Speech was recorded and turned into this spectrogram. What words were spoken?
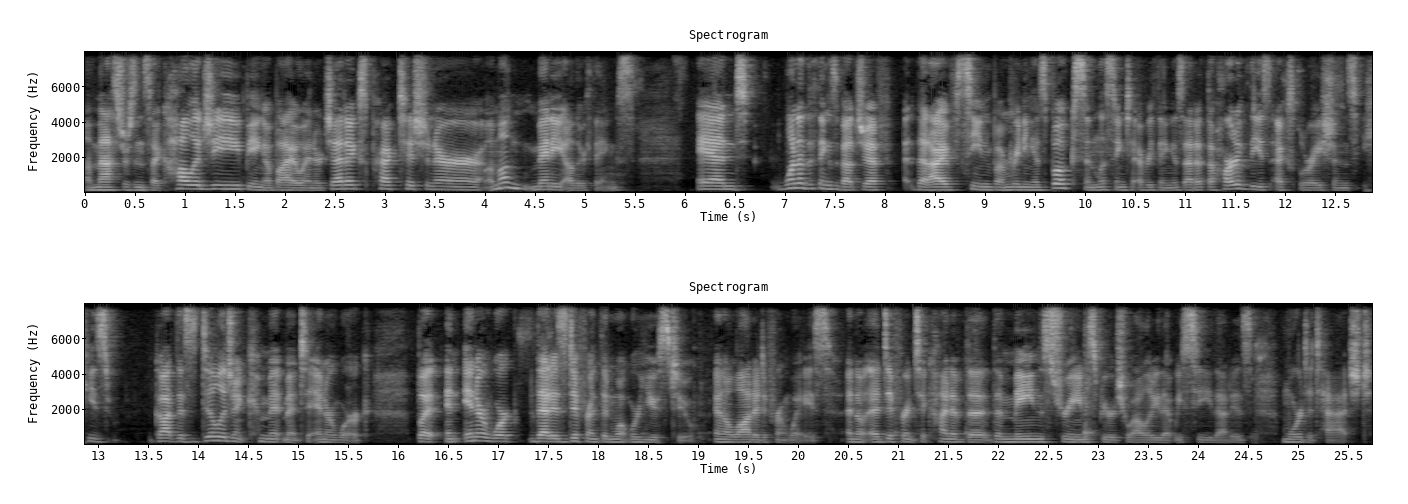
a master's in psychology, being a bioenergetics practitioner, among many other things. And one of the things about Jeff that I've seen from reading his books and listening to everything is that at the heart of these explorations, he's got this diligent commitment to inner work but an inner work that is different than what we're used to in a lot of different ways and a, a, different to kind of the the mainstream spirituality that we see that is more detached.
